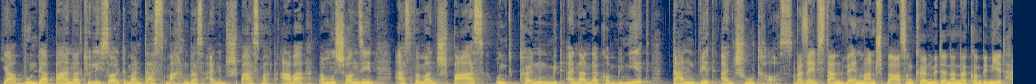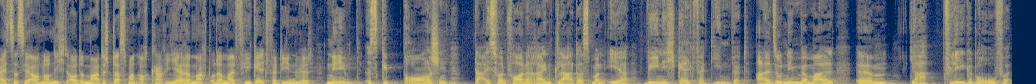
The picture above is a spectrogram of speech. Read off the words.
Ja, wunderbar, natürlich sollte man das machen, was einem Spaß macht. Aber man muss schon sehen, erst wenn man Spaß und Können miteinander kombiniert, dann wird ein Schuh draus. Aber selbst dann, wenn man Spaß und Können miteinander kombiniert, heißt das ja auch noch nicht automatisch, dass man auch Karriere macht oder mal viel Geld verdienen wird. Nee, es gibt Branchen, da ist von vornherein klar, dass man eher wenig Geld verdienen wird. Also nehmen wir mal ähm, ja Pflegeberufe,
